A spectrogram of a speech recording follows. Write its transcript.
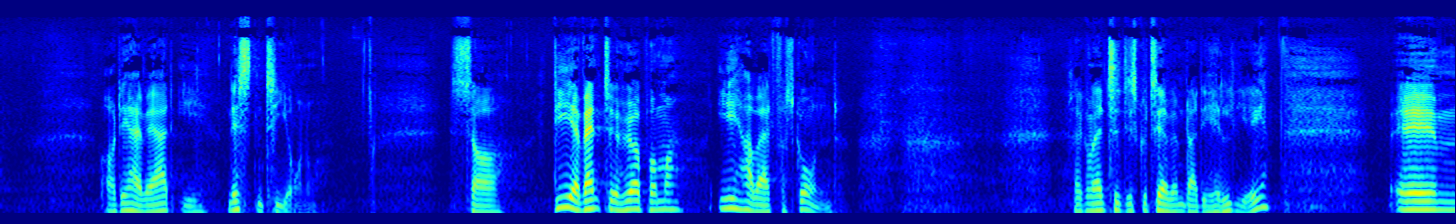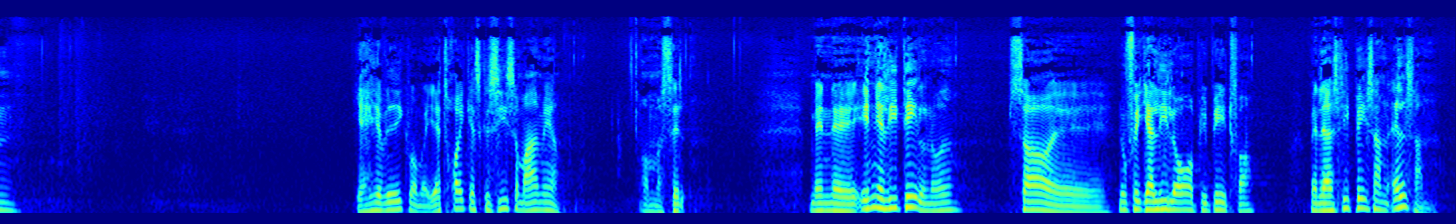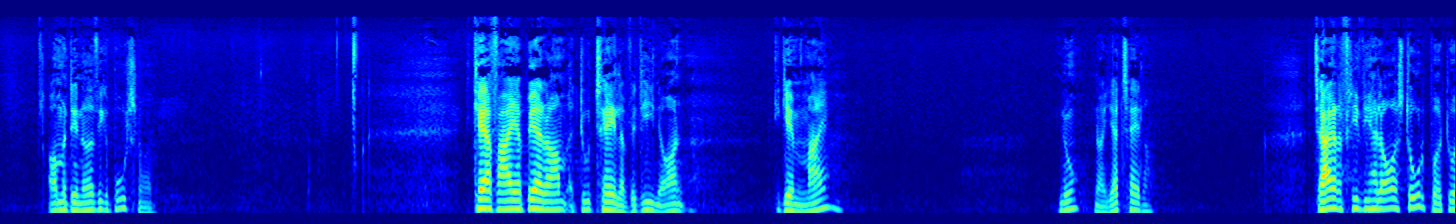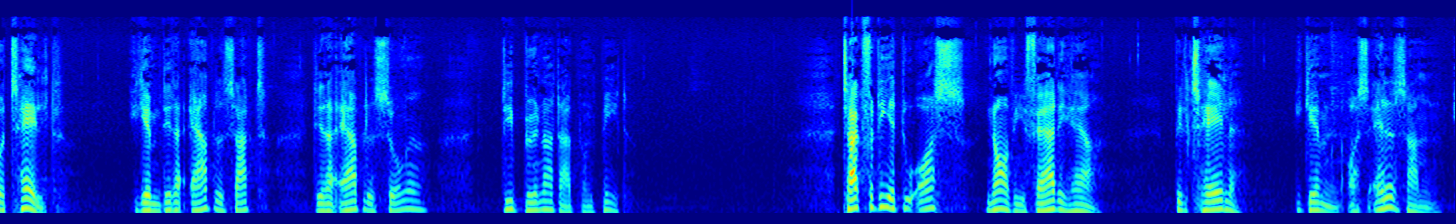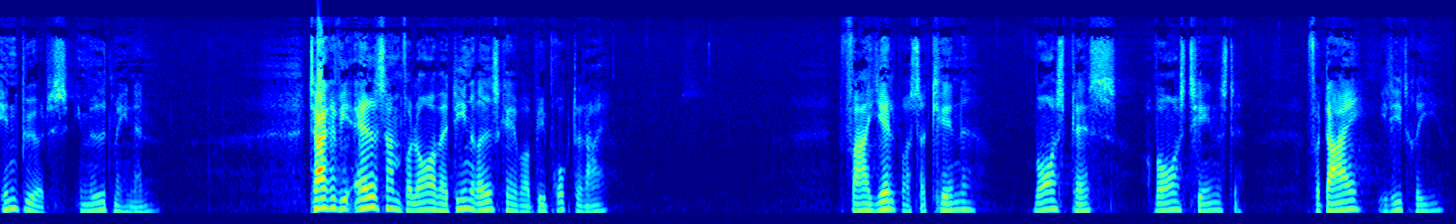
og det har jeg været i næsten 10 år nu. Så de er vant til at høre på mig. I har været forskånet. Så kan man altid diskutere, hvem der er de heldige, ikke? Øhm, Ja, jeg ved ikke, hvor man... Jeg tror ikke, jeg skal sige så meget mere om mig selv. Men øh, inden jeg lige deler noget, så øh, nu fik jeg lige lov at blive bedt for. Men lad os lige bede sammen alle sammen, om at det er noget, vi kan bruge til noget. Kære far, jeg beder dig om, at du taler ved din ånd igennem mig. Nu, når jeg taler. Tak dig, fordi vi har lov at stole på, at du har talt igennem det, der er blevet sagt, det, der er blevet sunget, de bønder, der er blevet bedt. Tak fordi, at du også, når vi er færdige her, vil tale igennem os alle sammen indbyrdes i mødet med hinanden. Tak, at vi alle sammen får lov at være dine redskaber og blive brugt af dig. Far, hjælp os at kende vores plads og vores tjeneste for dig i dit rige.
